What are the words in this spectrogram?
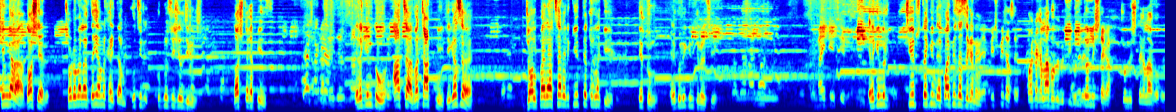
সিঙ্গারা দশের। ছোটবেলা থেকে আমরা খাইতাম কুচির খুব রুচিশীল জিনিস। দশ টাকা পিস এটা কিন্তু আচার বা চাটনি ঠিক আছে? জলপাইয়ের আচার এটা কি তেঁতুল নাকি? তেঁতুল। এগুলি কিনতে পেরেছি। এটা কিন্তু চিপসটা কিন্তু কয় পিস আছে এখানে? বিশ পিস আছে। কয় টাকা লাভ হবে বিক্রি করলে? চল্লিশ টাকা। চল্লিশ টাকা লাভ হবে।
